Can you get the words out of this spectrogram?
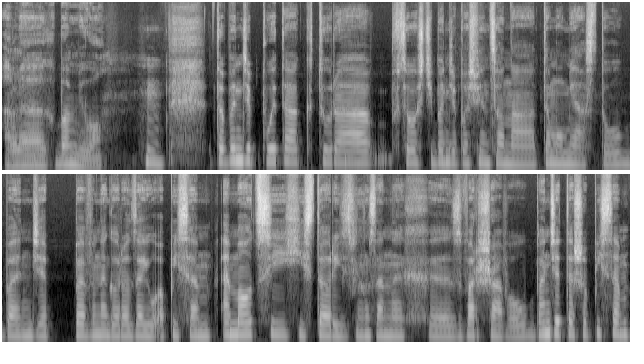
ale chyba miło. Hmm. To będzie płyta, która w całości będzie poświęcona temu miastu. Będzie pewnego rodzaju opisem emocji, historii związanych y, z Warszawą. Będzie też opisem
